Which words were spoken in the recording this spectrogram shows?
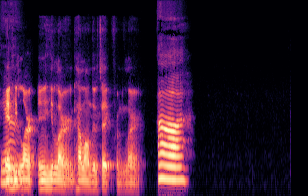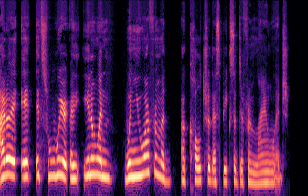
yeah. and he learned and he learned. How long did it take from learn? Uh I don't it it's weird. Uh, you know, when when you are from a, a culture that speaks a different language,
